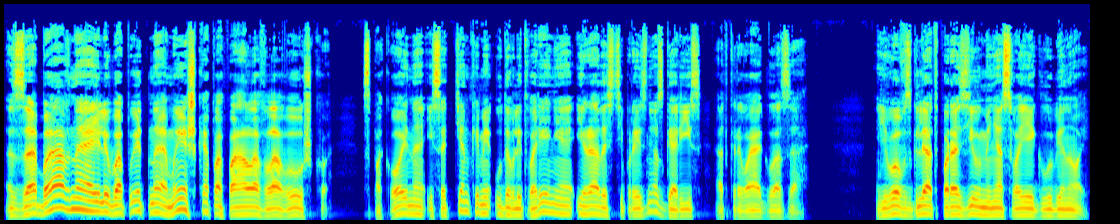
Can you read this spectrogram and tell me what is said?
Забавная и любопытная мышка попала в ловушку. Спокойно и с оттенками удовлетворения и радости произнес Горис, открывая глаза. Его взгляд поразил меня своей глубиной.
